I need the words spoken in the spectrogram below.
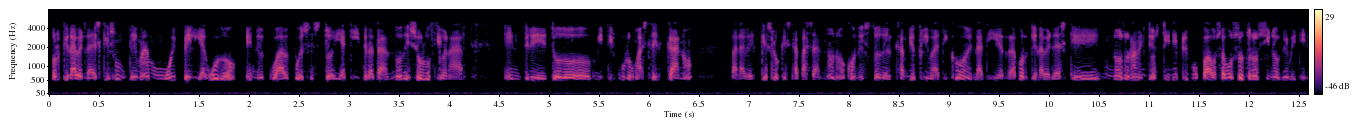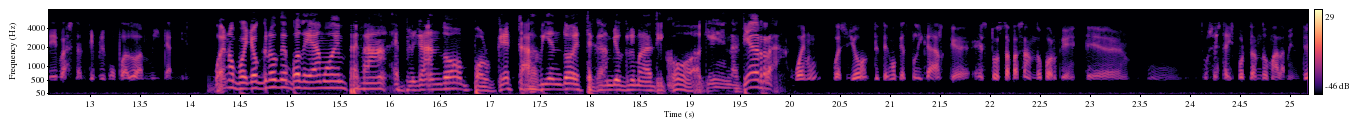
porque la verdad es que es un tema muy peliagudo en el cual pues estoy aquí tratando de solucionar entre todo mi círculo más cercano para ver qué es lo que está pasando ¿no? con esto del cambio climático en la Tierra, porque la verdad es que no solamente os tiene preocupados a vosotros, sino que me tiene bastante preocupado a mí también. Bueno, pues yo creo que podríamos empezar explicando por qué estás viendo este cambio climático aquí en la Tierra. Bueno, pues yo te tengo que explicar que esto está pasando porque eh, os estáis portando malamente.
